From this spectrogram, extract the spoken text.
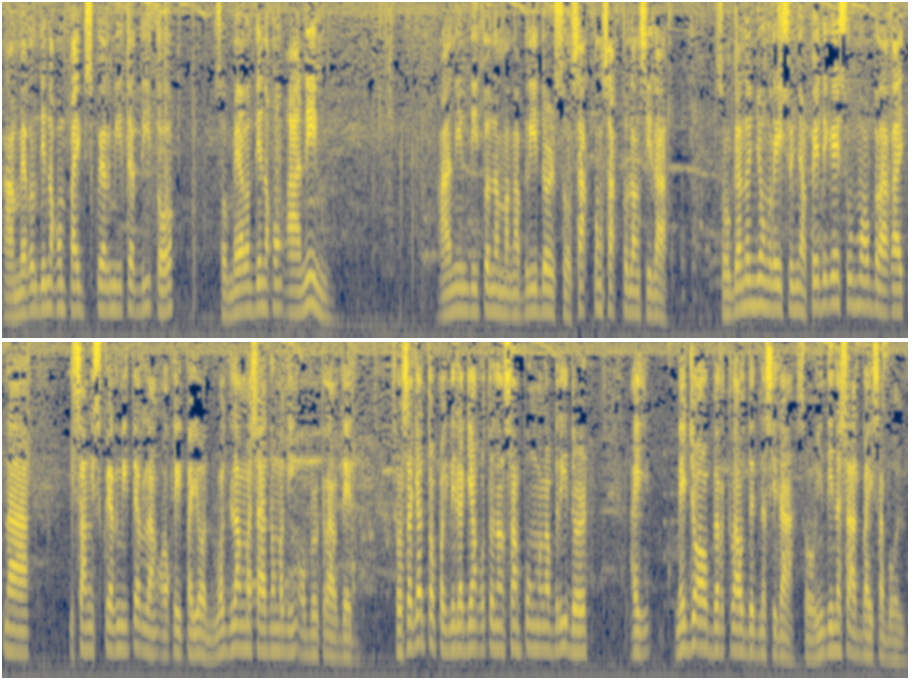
Uh, meron din akong 5 square meter dito. So, meron din akong anim. Anim dito ng mga breeders. So, saktong-sakto lang sila. So, ganun yung ratio niya. Pwede kayo sumobra kahit na isang square meter lang, okay pa yon. Huwag lang masyadong maging overcrowded. So sa ganito, pag nilagyan ko to ng sampung mga breeder, ay medyo overcrowded na sila. So hindi na siya advisable.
